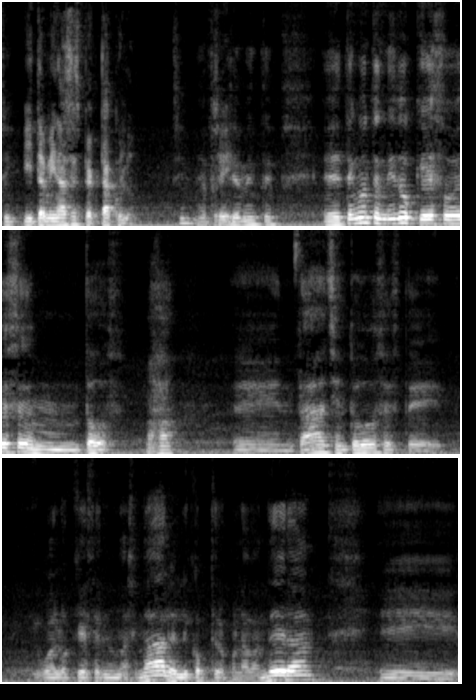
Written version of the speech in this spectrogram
Sí, Y también hace espectáculo. sí, efectivamente. Eh, tengo entendido que eso es en todos. Ajá. en Francia, en todos, este, igual lo que es el himno nacional, el helicóptero con la bandera, eh,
